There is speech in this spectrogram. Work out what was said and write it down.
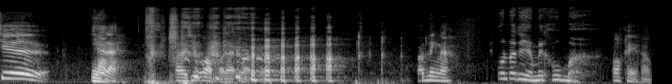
ชื่ออ้วกชื่ออะไรเออชื่อออกก็ได้อวกก็ได้แป๊บนึงนะอ้วนน่าจะยังไม่เข้ามา โอเคครับ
